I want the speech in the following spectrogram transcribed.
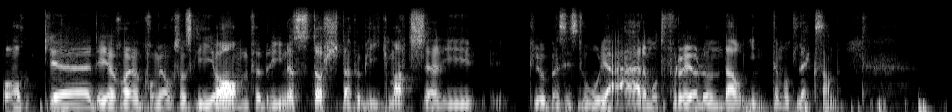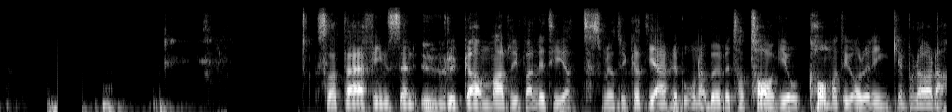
Och eh, det har jag, kommer jag också skriva om, för Brynäs största publikmatcher i klubbens historia är mot Frölunda och inte mot Leksand. Så att där finns en urgammal rivalitet som jag tycker att Gävleborna behöver ta tag i och komma till Galorinken på lördag.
